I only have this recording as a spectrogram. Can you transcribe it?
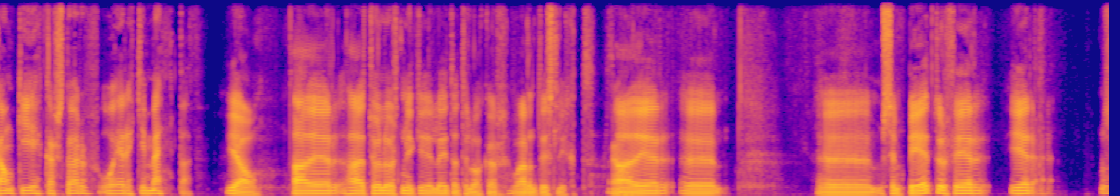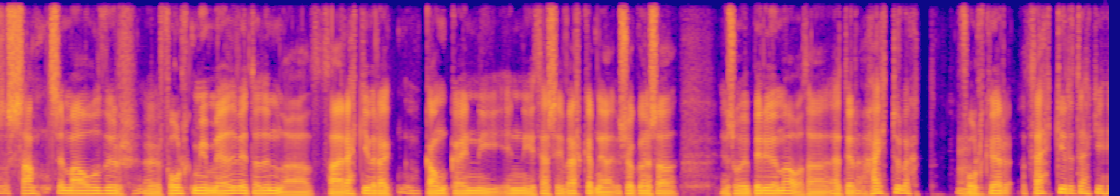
gangi ykkar störf og er ekki mentað. Já, það er, það er tölvöld mikið leita til okkar varandi slíkt. Já. Það er um, um, sem betur fer er samt sem áður eh, fólk mjög meðvitað um það að það er ekki verið að ganga inn í, inn í þessi verkefni. Að sjöku eins að eins og við byrjuðum á það, þetta er hættulegt. Mm. fólk er, þekkir þetta ekki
